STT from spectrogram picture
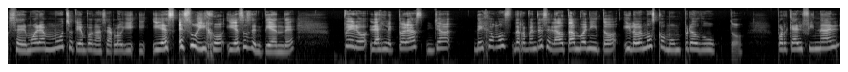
se demora mucho tiempo en hacerlo y, y, es, es su hijo y eso se entiende. Pero las lectoras ya dejamos de repente ese lado tan bonito y lo vemos como un producto. Porque al final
